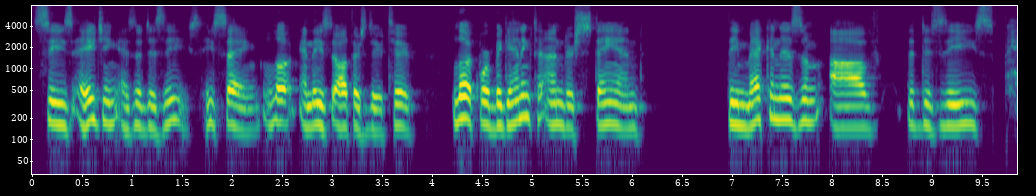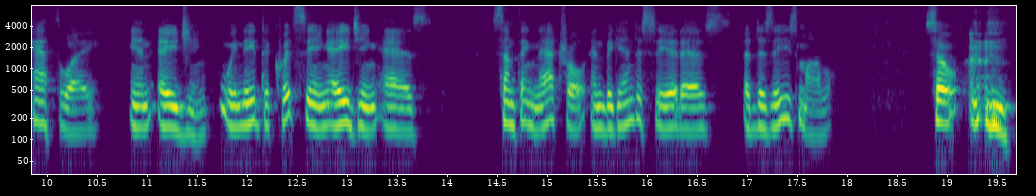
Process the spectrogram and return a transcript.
sees aging as a disease. He's saying, look, and these authors do too. Look, we're beginning to understand the mechanism of the disease pathway in aging. We need to quit seeing aging as something natural and begin to see it as a disease model. So,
